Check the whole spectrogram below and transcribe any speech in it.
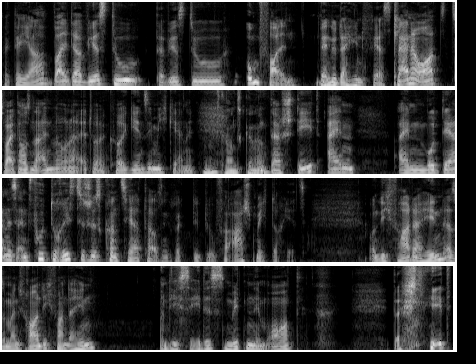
Sagt er, ja, weil da wirst du, da wirst du umfallen, wenn du dahin fährst. Kleiner Ort, 2000 Einwohner etwa, korrigieren Sie mich gerne. Mhm, ganz genau. Und da steht ein, ein modernes, ein futuristisches Konzerthaus. Und ich sagte, du verarsch mich doch jetzt. Und ich fahre dahin, also meine Frau und ich fahren dahin und ich sehe das mitten im Ort. Da steht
